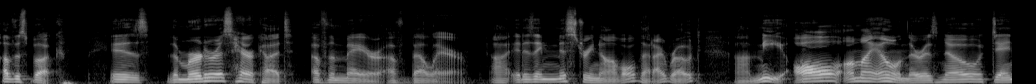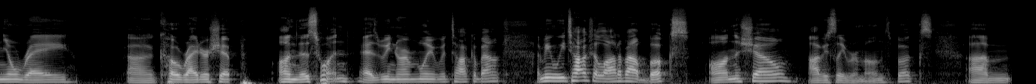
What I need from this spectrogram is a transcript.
of this book is The Murderous Haircut of the Mayor of Bel Air. Uh, it is a mystery novel that I wrote, uh, me, all on my own. There is no Daniel Rey uh, co writership on this one, as we normally would talk about. I mean, we talked a lot about books on the show, obviously, Ramones' books. Um,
